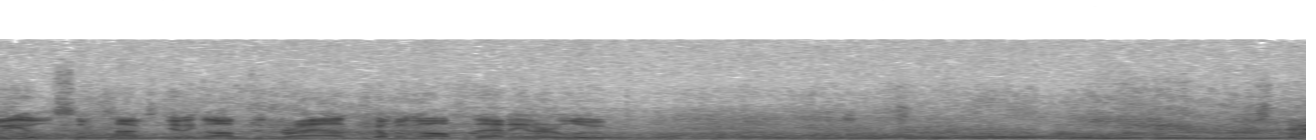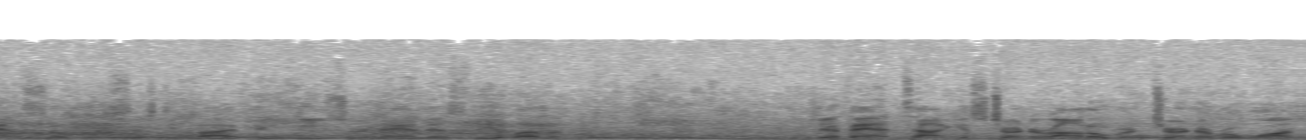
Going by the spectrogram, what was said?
wheels sometimes getting off the ground, coming off of that inner loop. Silva, 65. Jesus Hernandez, the 11. Jeff Anton gets turned around over in turn number one.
